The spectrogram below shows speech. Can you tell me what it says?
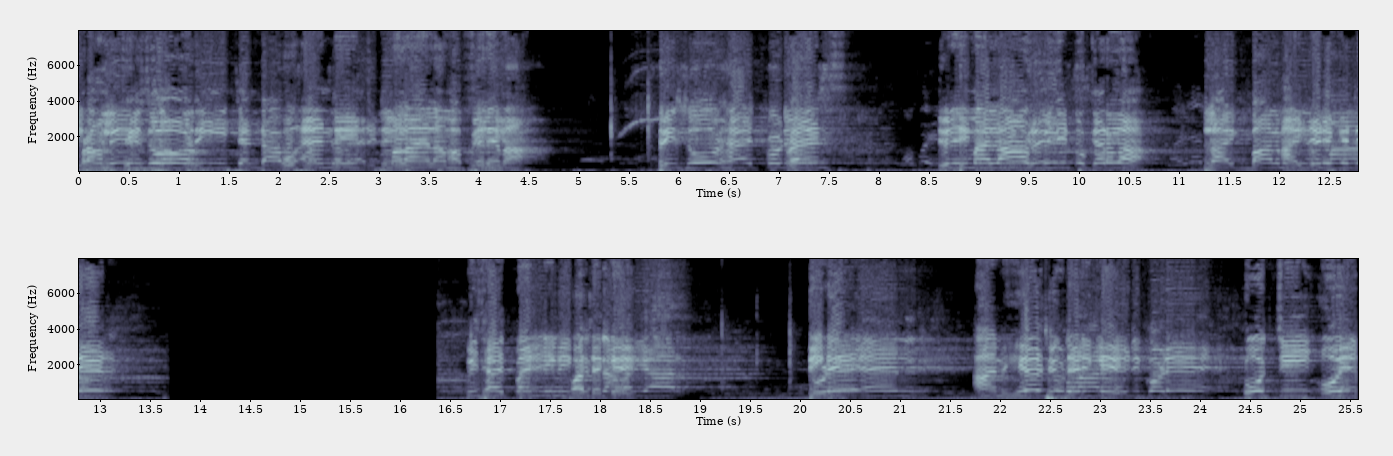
from Thrissur who ended Malayalam cinema. Thrissur has produced Friends, during my last visit to Kerala, like I dedicated which has pending for decades. Today, I am here to dedicate Kochi Oil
